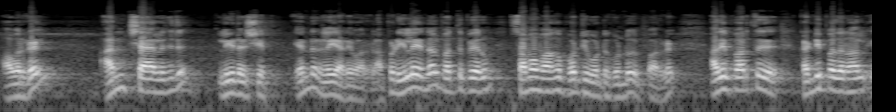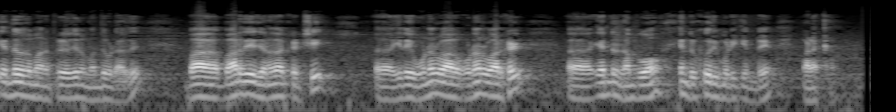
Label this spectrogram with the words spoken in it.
அவர்கள் அன்சேலஞ்சு லீடர்ஷிப் என்ற நிலையை அடைவார்கள். அப்படி இல்லை என்றால் பத்து பேரும் சமமாக போட்டி போட்டுக் கொண்டு இருப்பார்கள். அதை பார்த்து கண்டிப்பதனால் எந்த விதமான பிரயோஜனம் வந்துவிடாது. பா- பாரதிய ஜனதா கட்சி இதை உணர்வா உணர்வார்கள் என்று நம்புவோம் என்று கூறி முடிக்கின்றேன். வணக்கம்.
